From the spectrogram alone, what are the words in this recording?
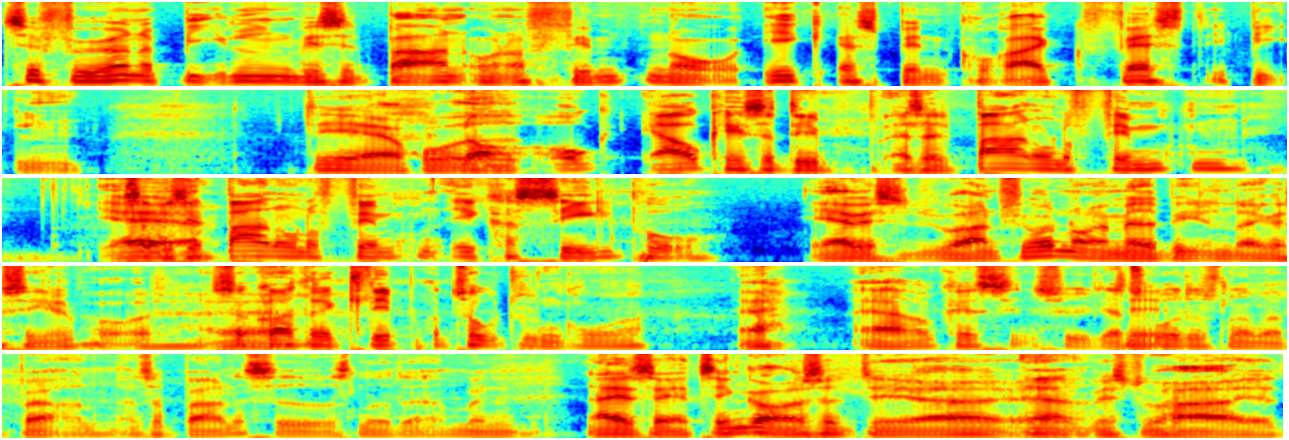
til føreren af bilen, hvis et barn under 15 år ikke er spændt korrekt fast i bilen. Det er rådet. Nå, okay, ja, okay, så det er altså et barn under 15. Ja, så hvis ja. et barn under 15 ikke har sele på, Ja, hvis du har en 14-årig med i bilen, der ikke har sele på. så øh, koster det et klip og 2.000 kroner. Ja, Ja, okay, sindssygt. Jeg Det- troede, det var sådan noget med børn, altså børnesæde og sådan noget der, men Nej, så jeg tænker også, at det er, ja. Ja. hvis du har, at,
